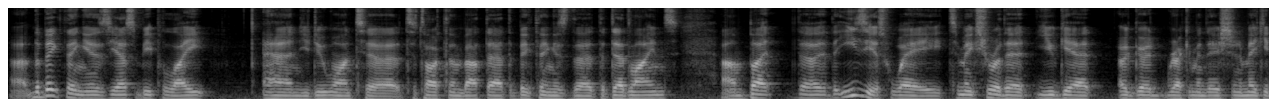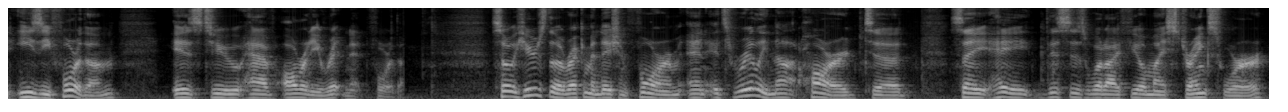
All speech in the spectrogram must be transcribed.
Uh, the big thing is, yes, be polite, and you do want to, to talk to them about that. The big thing is the, the deadlines. Um, but the, the easiest way to make sure that you get a good recommendation and make it easy for them is to have already written it for them. So here's the recommendation form, and it's really not hard to say, hey, this is what I feel my strengths were.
